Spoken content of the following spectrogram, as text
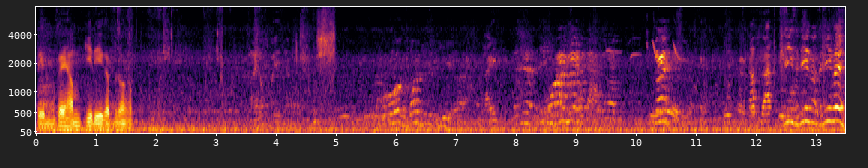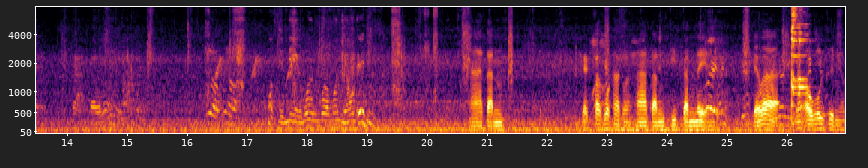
เต็มใครทำกี่ดีครับพี่น้องครับ นี่สินี่มาสินี่เลยเห็นนี่ก็บ่บ่บ่เหนียวเด้นี่ หาตันแค่คักว่าคักว่าหาตันสิบตันเลยแต่ว่าต้องเอาพวุ้ขึ้นครับ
